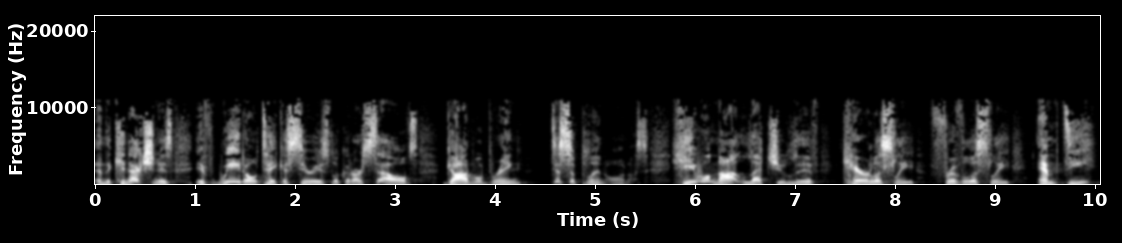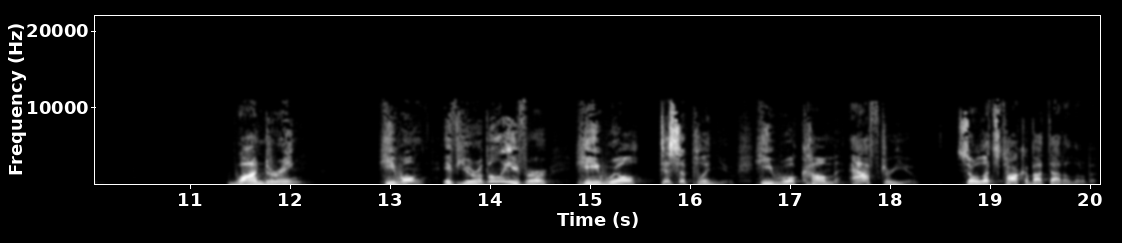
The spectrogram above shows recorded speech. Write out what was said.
And the connection is if we don't take a serious look at ourselves, God will bring discipline on us. He will not let you live carelessly, frivolously, empty, wandering. He won't, if you're a believer, He will discipline you, He will come after you. So let's talk about that a little bit.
